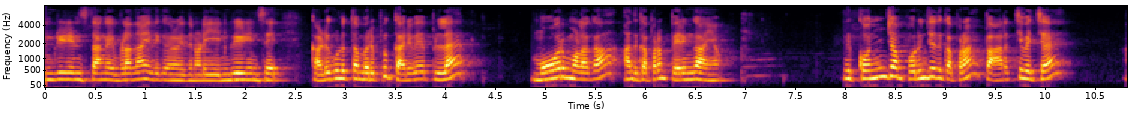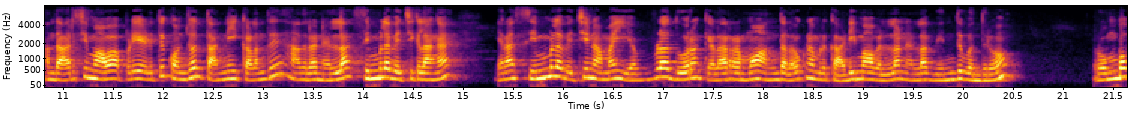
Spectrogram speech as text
இன்க்ரீடியன்ஸ் தாங்க. இவ்வளோ தான் இதுக்கு இதனுடைய இன்க்ரீடியன்ஸே கடுகுளுத்தம் பருப்பு கருவேப்பிலை மோர் மிளகா அதுக்கப்புறம் பெருங்காயம். இது கொஞ்சம் பொரிஞ்சதுக்கப்புறம் இப்போ அரைச்சி வச்ச அந்த அரிசி மாவை அப்படியே எடுத்து கொஞ்சம் தண்ணி கலந்து அதில் நல்லா சிம்மில் வச்சுக்கலாங்க. ஏன்னா சிம்மில் வச்சு நம்ம எவ்வளோ தூரம் கிளறோமோ அந்த அளவுக்கு நம்மளுக்கு அடிமாவெல்லாம் நல்லா வெந்து வந்துடும் ரொம்ப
